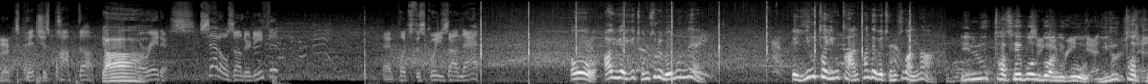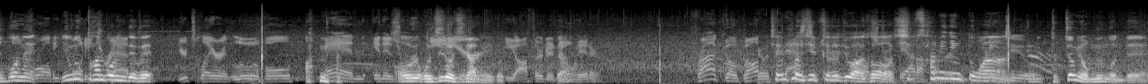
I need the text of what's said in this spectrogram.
Pitch is popped up. 야. Paredes settles underneath it and puts the squeeze on that. 어 아유 야 이게 점수를 왜 못 내? 야 2루타 2루타 안 탄데 왜 점수가 안 나? 1루타 세 번도 아니고 2루타 두 번에 1루타 한 번인데 왜 어우 어지러지라네, 이거. 챔피언십 시리즈 와서 13이닝 동안 득점이 없는 건데.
